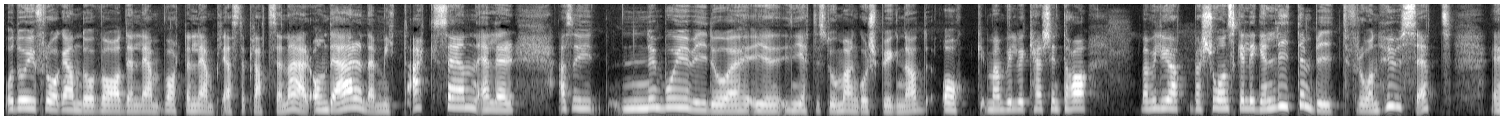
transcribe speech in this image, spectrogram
Och då är ju frågan då vad den vart den lämpligaste platsen är. Om det är den där mittaxeln eller... Alltså nu bor ju vi då i en jättestor mangårdsbyggnad och man vill väl kanske inte ha... Man vill ju att bersån ska ligga en liten bit från huset. Eh,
